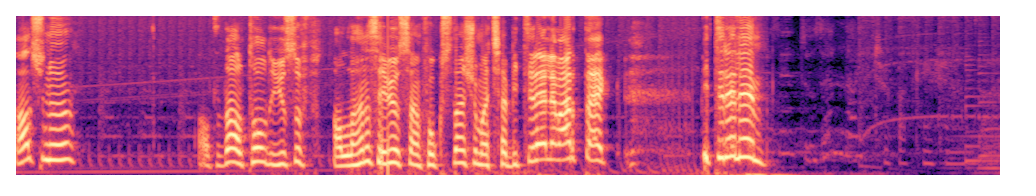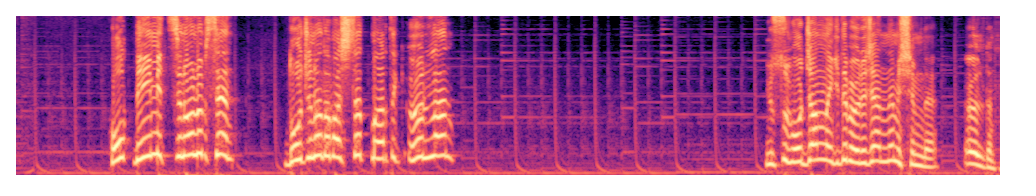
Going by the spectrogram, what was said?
Al şunu. 6'da 6 oldu Yusuf. Allah'ını seviyorsan fokuslan şu maça. Bitirelim artık. Bitirelim. Holt neyi mitsin oğlum sen? Docuna da başlatma artık. Öl lan. Yusuf o canla gidip öleceksin değil mi şimdi? Öldün.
